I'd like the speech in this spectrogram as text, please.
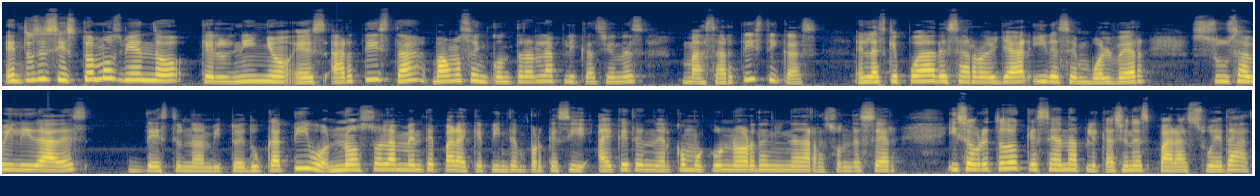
Entonces, si estamos viendo que el niño es artista, vamos a encontrarle aplicaciones más artísticas, en las que pueda desarrollar y desenvolver sus habilidades desde un ámbito educativo, no solamente para que pinten porque sí, hay que tener como que un orden y una razón de ser, y sobre todo que sean aplicaciones para su edad.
